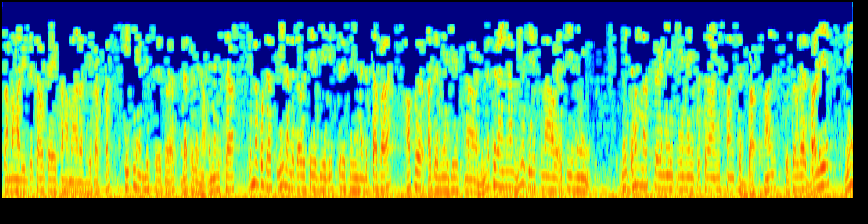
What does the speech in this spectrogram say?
සමහර විට තව පැයකමාරක් දෙකක්වත් හිතියෙන් විස්තර කරත් ගත වෙනවා. ඒ නිසා එම කොටස් ඊළඟ දවසේදී විස්තර කිරීමකට තබා අප අද මේ දේශනාව නිම කරන්න මේ දේශනාව ඇසීමේ මේ ධම්ම ශ්‍රවණය කියන කුසලානිසංස කුසල බලය. මේ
